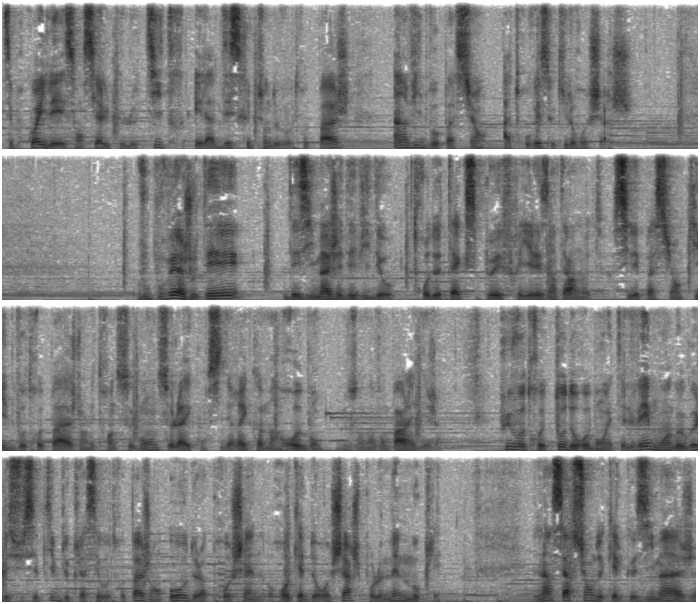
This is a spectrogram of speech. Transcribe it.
C'est pourquoi il est essentiel que le titre et la description de votre page invitent vos patients à trouver ce qu'ils recherchent. Vous pouvez ajouter des images et des vidéos. Trop de texte peut effrayer les internautes. Si les patients quittent votre page dans les 30 secondes, cela est considéré comme un rebond. Nous en avons parlé déjà. Plus votre taux de rebond est élevé, moins Google est susceptible de classer votre page en haut de la prochaine requête de recherche pour le même mot-clé. L'insertion de quelques images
